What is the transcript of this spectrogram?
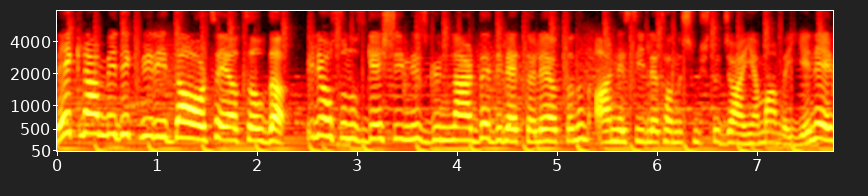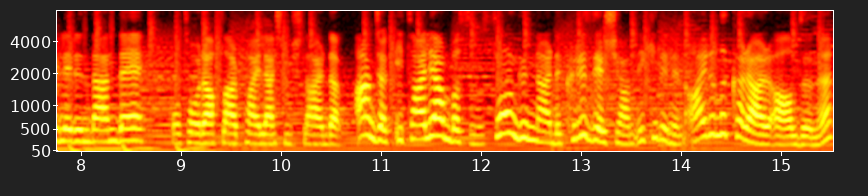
beklenmedik bir iddia ortaya atıldı. Biliyorsunuz geçtiğimiz günlerde Diletta Leotta'nın annesiyle tanışmıştı Can Yaman ve yeni evlerinden de fotoğraflar paylaşmışlardı. Ancak İtalyan basını son günlerde kriz yaşayan ikilinin ayrılık kararı aldığını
